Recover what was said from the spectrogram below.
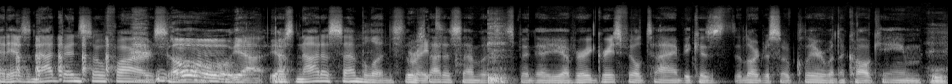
it has not been so far. So oh, yeah, yeah. There's not a semblance. There's right. not a semblance. It's been a, a very grace-filled time because the Lord was so clear when the call came. Mm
